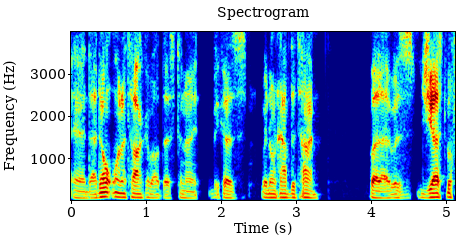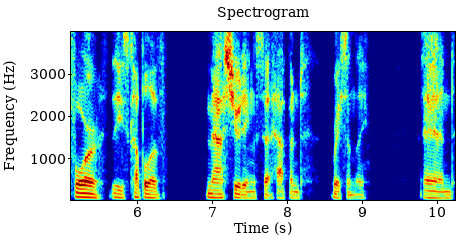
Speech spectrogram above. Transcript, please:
And I don't want to talk about this tonight because we don't have the time. But it was just before these couple of mass shootings that happened recently. And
